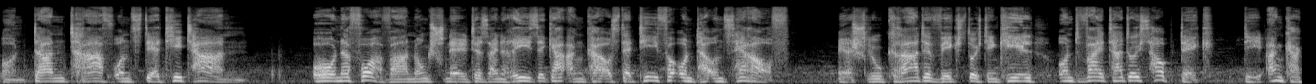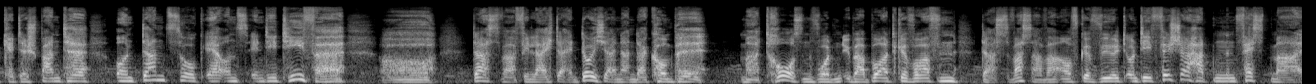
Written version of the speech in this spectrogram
Und dann traf uns der Titan. Ohne Vorwarnung schnellte sein riesiger Anker aus der Tiefe unter uns herauf. Er schlug geradewegs durch den Kiel und weiter durchs Hauptdeck. Die Ankerkette spannte und dann zog er uns in die Tiefe. Oh, das war vielleicht ein Durcheinander, Kumpel. Matrosen wurden über Bord geworfen, das Wasser war aufgewühlt und die Fische hatten ein Festmahl.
